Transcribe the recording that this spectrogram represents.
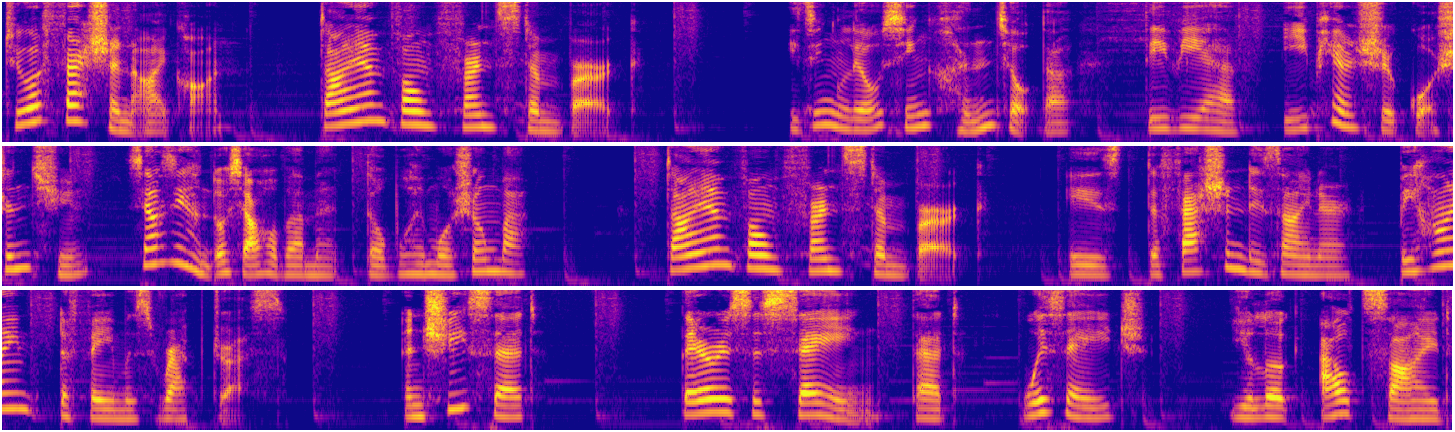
to a fashion icon, Diane von Furstenberg，已经流行很久的 DVF 一片式裹身裙，相信很多小伙伴们都不会陌生吧？Diane von Furstenberg is the fashion designer behind the famous wrap dress. And she said, There is a saying that with age, you look outside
